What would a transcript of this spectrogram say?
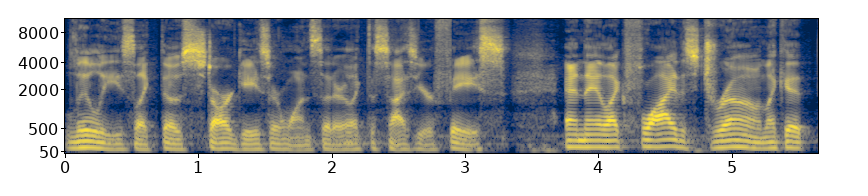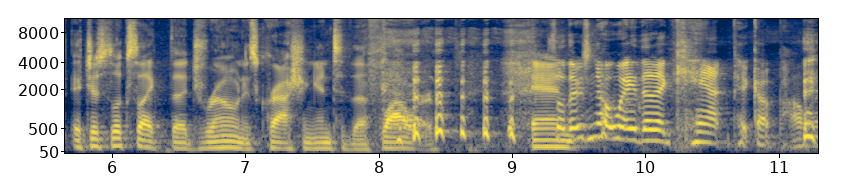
lilies, like those stargazer ones that are like the size of your face. And they like fly this drone. Like it, it just looks like the drone is crashing into the flower. And so there's no way that it can't pick up pollen.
